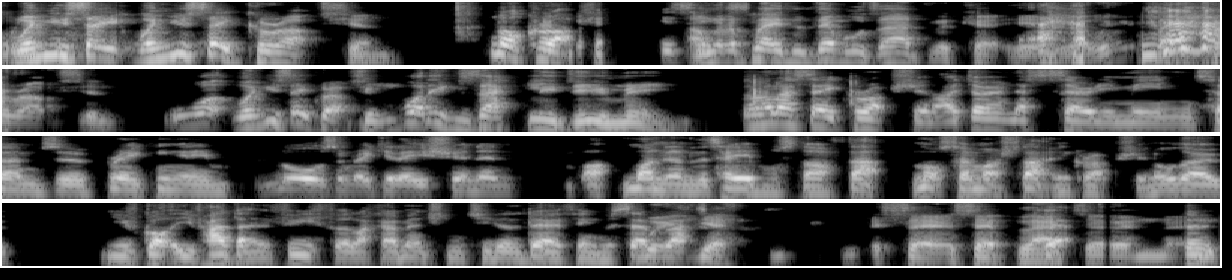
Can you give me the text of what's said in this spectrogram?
when you say when you say corruption, not corruption. It's, I'm going to play the devil's advocate here. Yeah? When you say corruption, what when you say corruption, what exactly do you mean? When I say corruption, I don't necessarily mean in terms of breaking any laws and regulation and uh, money under the table stuff. That not so much that in corruption. Although you've got you've had that in FIFA, like I mentioned to you the other day. I think with Sepp Blatter. Yeah. Sepp Blatter yeah. And, and,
